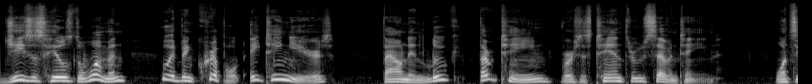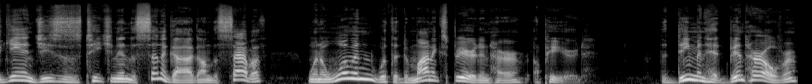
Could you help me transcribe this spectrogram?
Jesus heals the woman who had been crippled 18 years, found in Luke 13, verses 10 through 17. Once again, Jesus is teaching in the synagogue on the Sabbath when a woman with a demonic spirit in her appeared. The demon had bent her over,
